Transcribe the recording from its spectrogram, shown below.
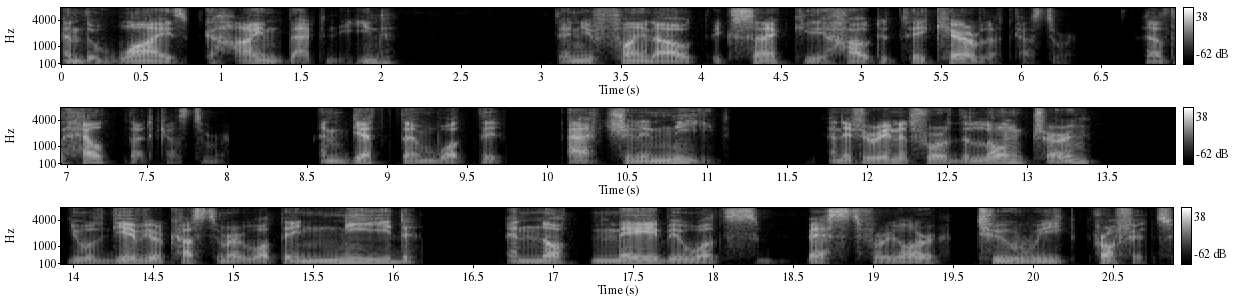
and the whys behind that need, then you find out exactly how to take care of that customer, how to help that customer and get them what they actually need. And if you're in it for the long term, you will give your customer what they need and not maybe what's best for your two week profit.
